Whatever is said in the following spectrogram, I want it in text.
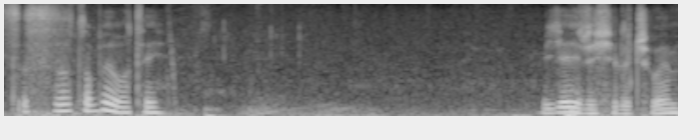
co, co to było tej? Widziałeś, że się leczyłem?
